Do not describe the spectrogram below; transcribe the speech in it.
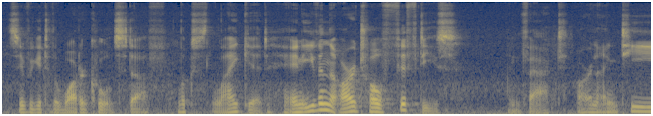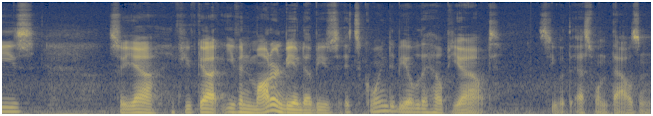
Let's see if we get to the water-cooled stuff. Looks like it. And even the R1250s, in fact. R9Ts. So yeah, if you've got even modern BMWs, it's going to be able to help you out. Let's see what the S1000.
